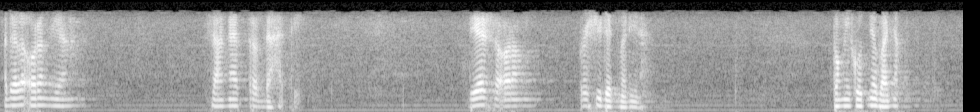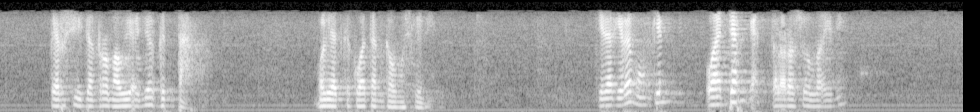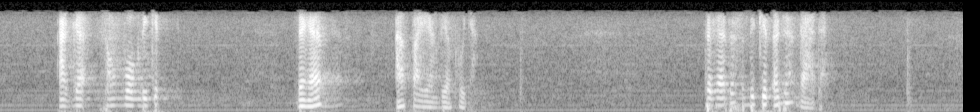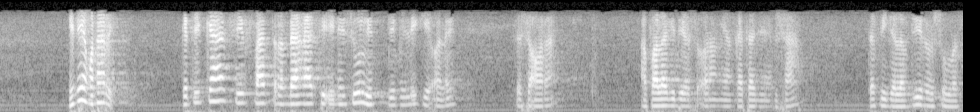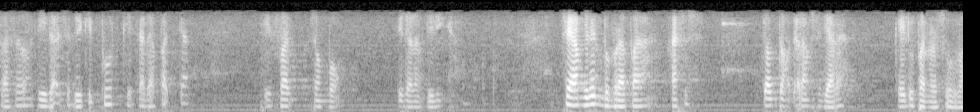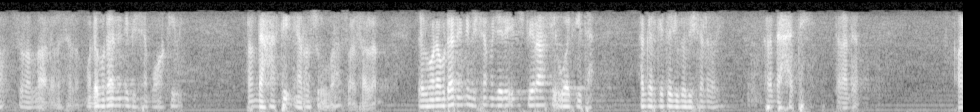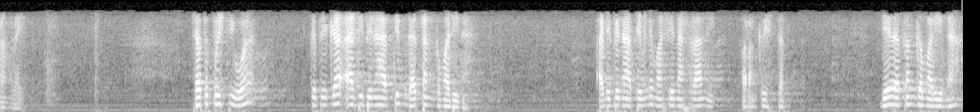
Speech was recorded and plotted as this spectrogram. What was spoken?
adalah orang yang sangat rendah hati. Dia seorang presiden Madinah. Pengikutnya banyak. Persi dan Romawi aja gentar. Melihat kekuatan kaum muslimin. Kira-kira mungkin wajar nggak kalau Rasulullah ini agak sombong dikit dengan apa yang dia punya. Ternyata sedikit aja nggak ada. Ini yang menarik. Ketika sifat rendah hati ini sulit dimiliki oleh seseorang, apalagi dia seorang yang katanya besar, tapi dalam diri Rasulullah SAW tidak sedikit pun kita dapatkan sifat sombong di dalam dirinya. Saya ambilin beberapa kasus contoh dalam sejarah kehidupan Rasulullah Sallallahu Alaihi Wasallam. Mudah-mudahan ini bisa mewakili rendah hatinya Rasulullah SAW. Dan mudah-mudahan ini bisa menjadi inspirasi buat kita agar kita juga bisa lebih rendah hati terhadap orang lain. Satu peristiwa ketika Adi bin Hatim datang ke Madinah. Adi bin Hatim ini masih Nasrani, orang Kristen. Dia datang ke Madinah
